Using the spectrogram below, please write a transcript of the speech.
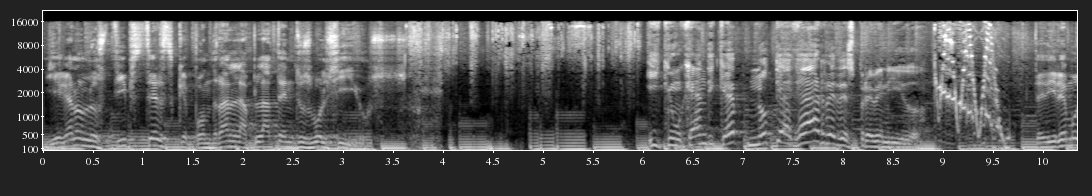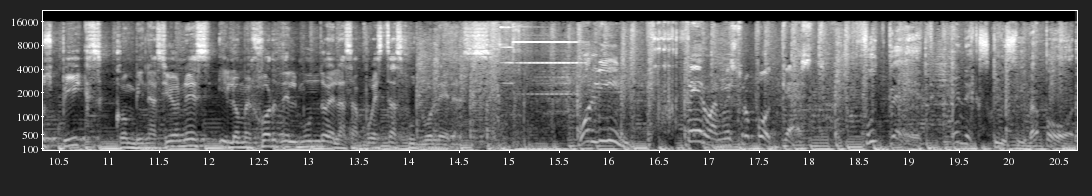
Llegaron los tipsters que pondrán la plata en tus bolsillos. Y que un handicap no te agarre desprevenido. Te diremos picks, combinaciones y lo mejor del mundo de las apuestas futboleras. Olin, pero a nuestro podcast. Footbet, en exclusiva por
